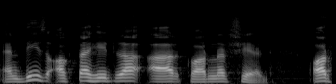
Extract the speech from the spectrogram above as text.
and these octahedra are corner shared or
